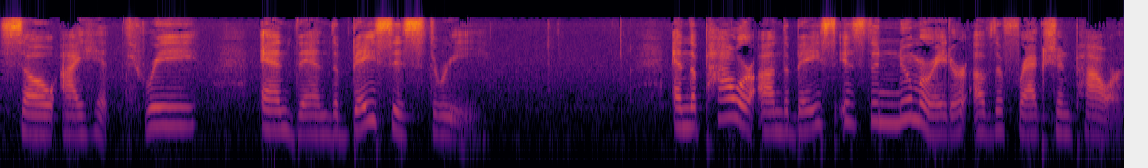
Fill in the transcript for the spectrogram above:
So I hit 3, and then the base is 3 and the power on the base is the numerator of the fraction power.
